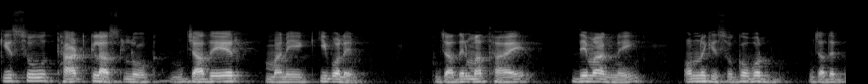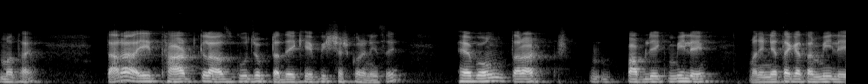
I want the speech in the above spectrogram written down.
কিছু থার্ড ক্লাস লোক, যাদের মানে কি বলে, যাদের মাথায় দিমাগ নেই, অন্য কিছু গোবর যাদের মাথায় তারা এই থার্ড ক্লাস গুজবটা দেখে বিশ্বাস করে নিয়েছে এবং তারা পাবলিক মিলে মানে নেতাকেতা মিলে,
